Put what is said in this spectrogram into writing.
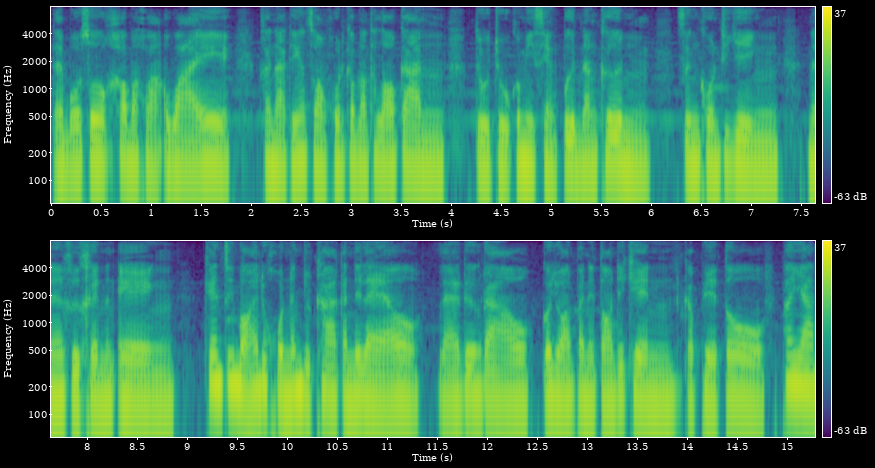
แต่โบโซเข้ามาขวางเอาไว้ ขณะที่ทั้งสองคนกำลังทะเลาะกัน จู่ๆก็มีเสียงปืนดังขึ้น ซึ่งคนที่ยิงนั่นก็คือเคนนั่นเอง เคนจึงบอกให้ทุกคนนั้นหยุดฆ่ากันได้แล้ว และเรื่องราวก็ย้อนไปในตอนที่เคนกับเพโตพยายาม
